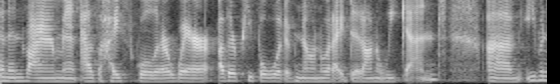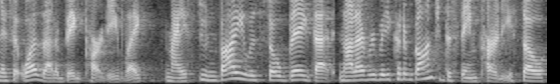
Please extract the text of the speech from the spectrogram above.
an environment as a high schooler where other people would have known what I did on a weekend, um, even if it was at a big party. Like my student body was so big that not everybody could have gone to the same party. So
